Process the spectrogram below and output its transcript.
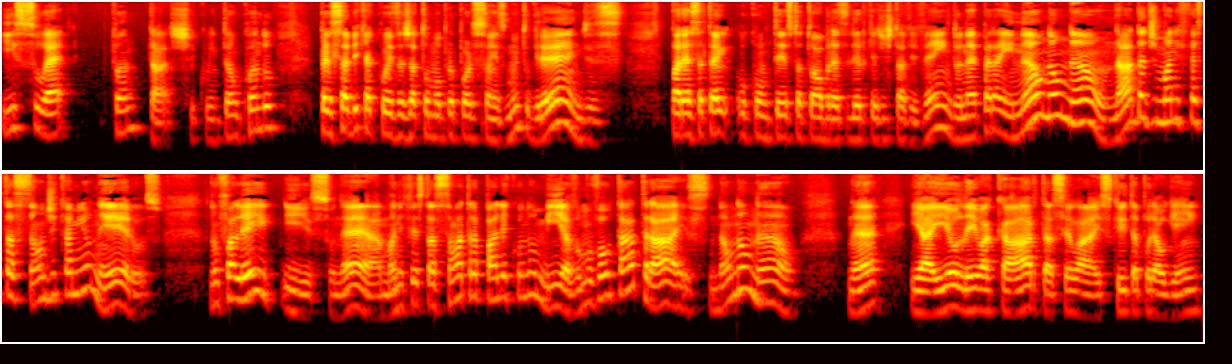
Isso é fantástico. Então, quando percebe que a coisa já tomou proporções muito grandes, parece até o contexto atual brasileiro que a gente está vivendo, né? Peraí, não, não, não, nada de manifestação de caminhoneiros. Não falei isso, né? A manifestação atrapalha a economia. Vamos voltar atrás. Não, não, não, né? E aí eu leio a carta, sei lá, escrita por alguém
